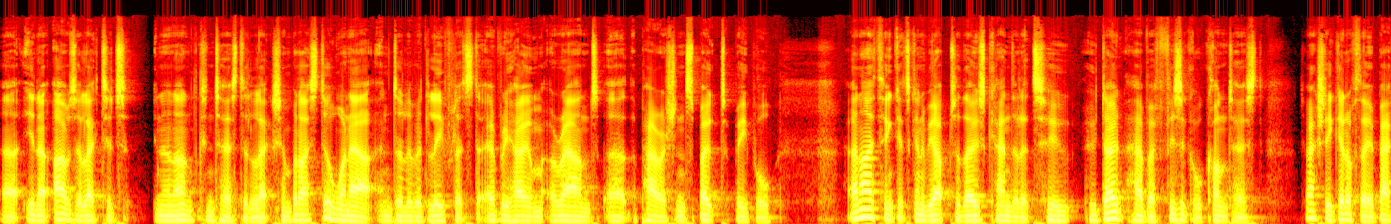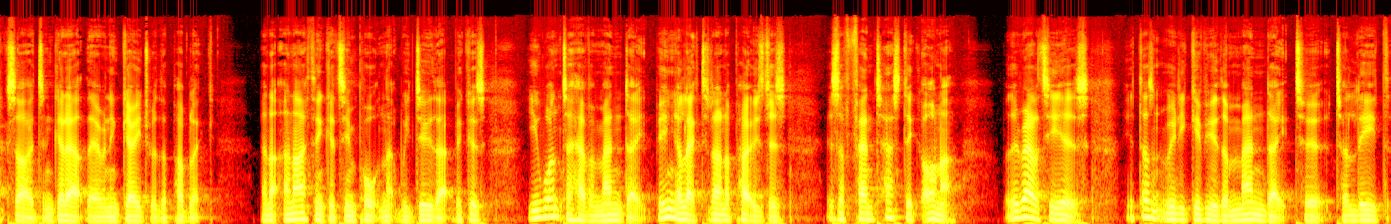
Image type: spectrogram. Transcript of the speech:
uh, you know I was elected in an uncontested election, but I still went out and delivered leaflets to every home around uh, the parish and spoke to people And I think it's going to be up to those candidates who, who don't have a physical contest to actually get off their backsides and get out there and engage with the public. And, and I think it's important that we do that because you want to have a mandate. Being elected unopposed is, is a fantastic honour. But the reality is, it doesn't really give you the mandate to, to lead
